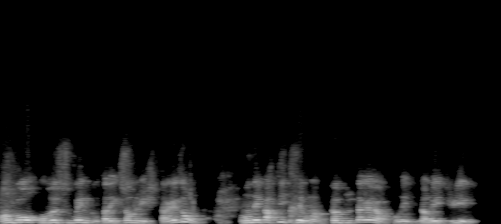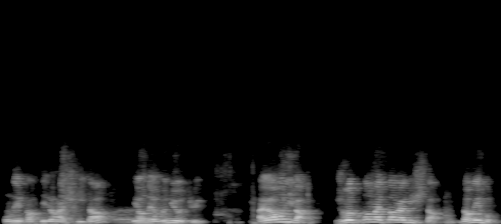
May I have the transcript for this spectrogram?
En gros, on veut soulever une contradiction de Mishnah. Tu as raison, on est parti très loin. Comme tout à l'heure, on est dans les tuiles, on est parti dans la Shrita, et on est revenu aux tuiles. Alors on y va. Je reprends maintenant la Mishnah, dans les mots.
